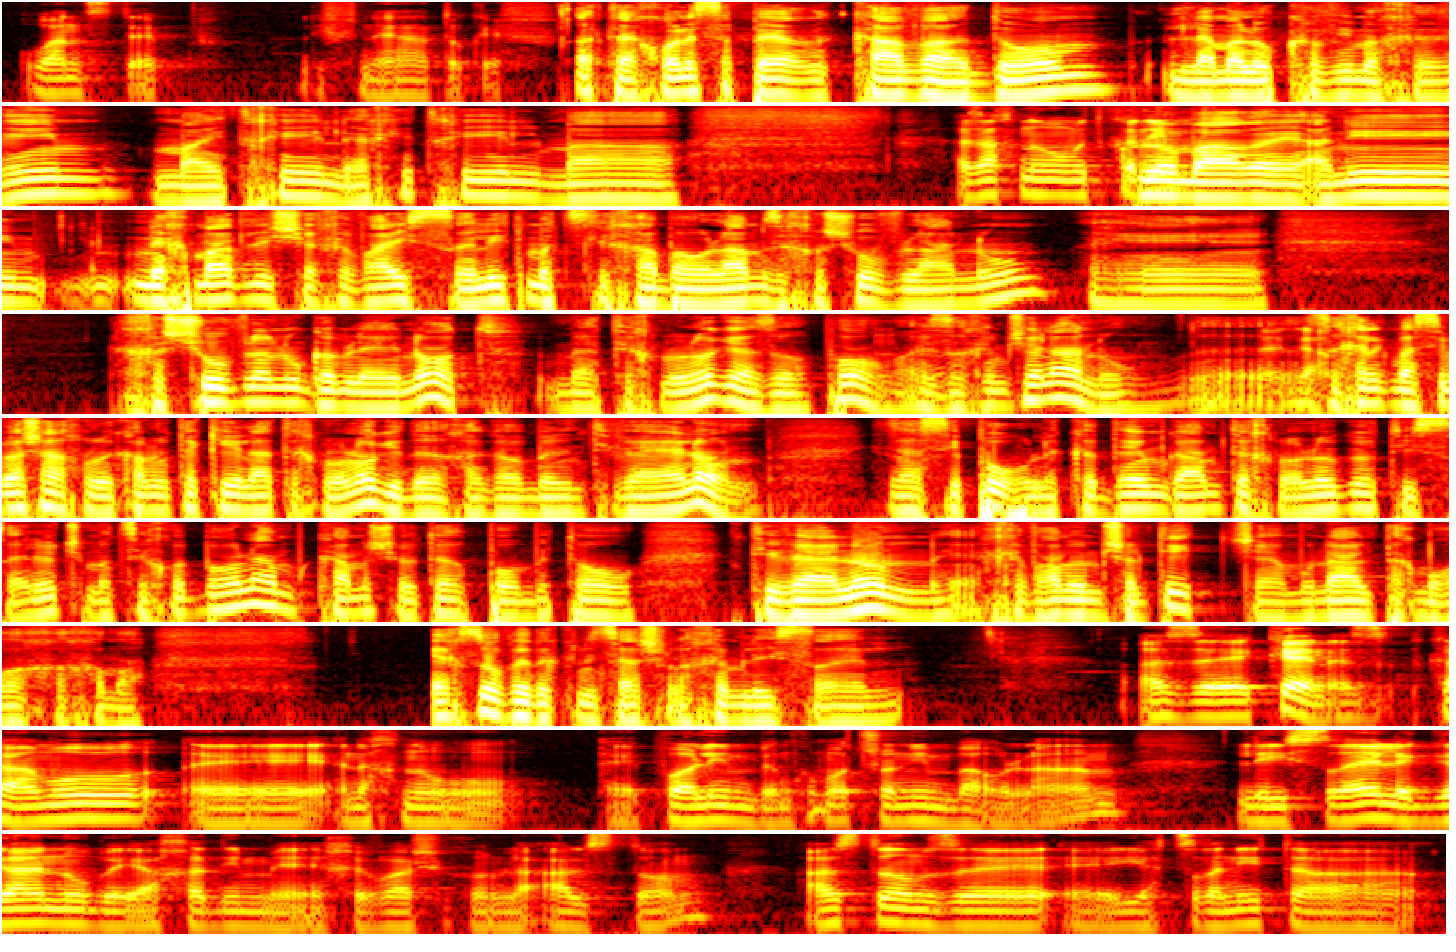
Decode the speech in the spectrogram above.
one step לפני התוקף. אתה יכול לספר קו האדום, למה לא קווים אחרים, מה התחיל, איך התחיל, מה... אז אנחנו מתקדמים. כלומר, אה, אני, נחמד לי שחברה ישראלית מצליחה בעולם, זה חשוב לנו. חשוב לנו גם ליהנות מהטכנולוגיה הזו פה, האזרחים שלנו. זה- לגמרי. זה חלק מהסיבה שאנחנו הקמנו את הקהילה הטכנולוגית, דרך אגב, בנתיבי איילון. זה הסיפור, לקדם גם טכנולוגיות ישראליות שמצליחות בעולם, כמה שיותר פה בתור נתיבי איילון, אה, חברה ממשלתית שאמונה על תחבורה חכמה. איך זה עובד הכניסה שלכם לישראל? אז אה, כן, אז כאמור, אה, אנחנו פועלים במקומות שונים בעולם. לישראל הגענו ביחד עם חברה שקוראים לה אלסטום. אלסטום זה אה, יצרנית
